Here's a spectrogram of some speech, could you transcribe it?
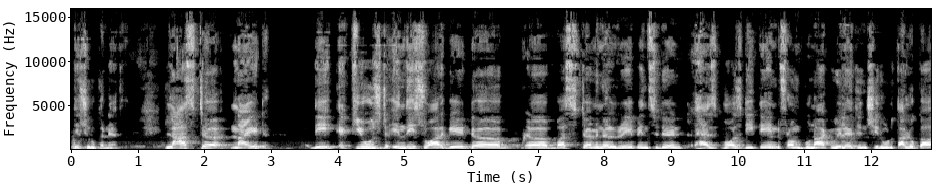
ते सुरू करण्यात येईल. Last night the accused in the Swargate bus terminal rape incident has was detain from Gunat village in Shirur taluka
